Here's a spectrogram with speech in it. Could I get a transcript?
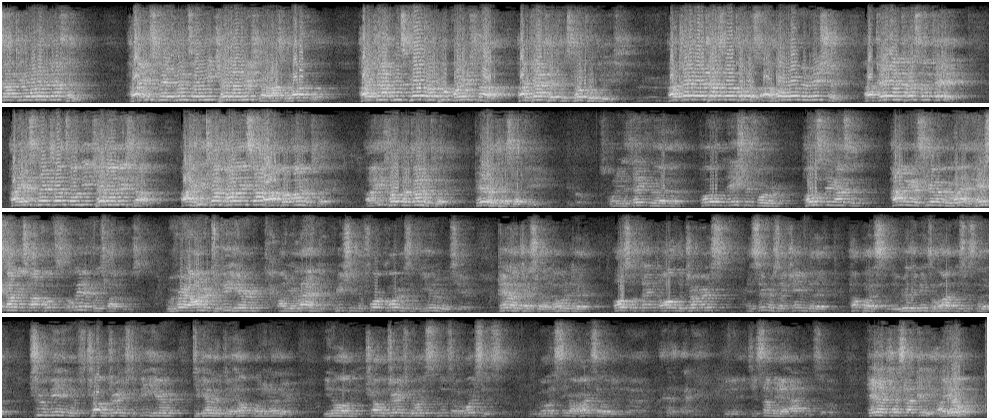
साथियों और क्या सही हर Just wanted to thank the Hoh nation for hosting us and having us here on their land. We're very honored to be here on your land, reaching the four corners of the universe here. Kayla Kesla. And I wanted to also thank all the drummers and singers that came to help us. It really means a lot. This is the true meaning of Tribal Journeys to be here together to help one another. You know, on Tribal Journeys, we always lose our voices and we want to sing our hearts out, and, uh, it's just something that happens. So, 헤라 캐슬라크에 하여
